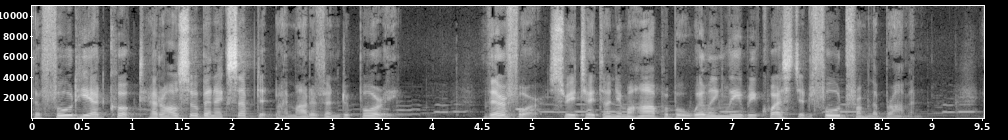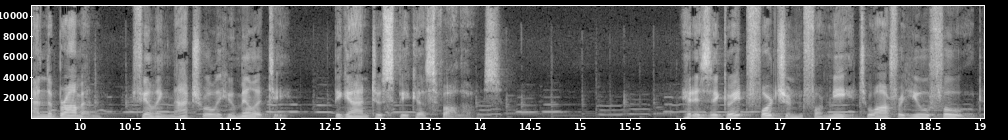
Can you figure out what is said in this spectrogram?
The food he had cooked had also been accepted by Madhavendra Puri Therefore, Sri Chaitanya Mahaprabhu willingly requested food from the Brahmin, and the Brahmin, feeling natural humility, began to speak as follows It is a great fortune for me to offer you food.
